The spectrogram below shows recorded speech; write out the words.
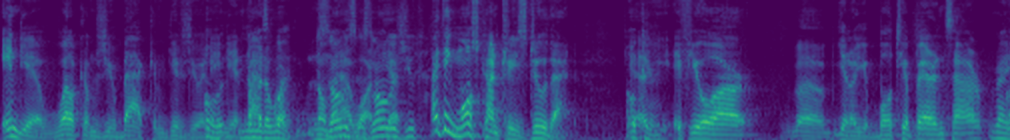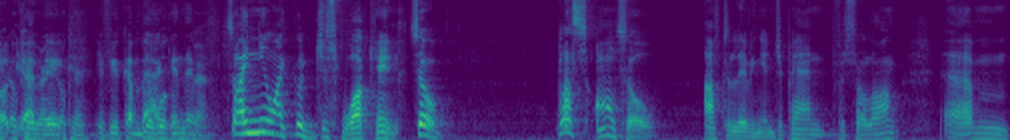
India welcomes you back and gives you an Oh, Indian no matter what. No As matter as- as what. long yeah. as you- I think most countries do that. Okay. Uh, if you are, uh, you know, you, both your parents are. Right, uh, okay, yeah, right, they- okay. If you come back and then. back. So I knew I could just walk in. So, plus also, after living in Japan for so long, um,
